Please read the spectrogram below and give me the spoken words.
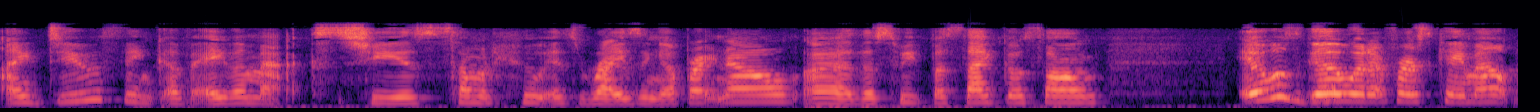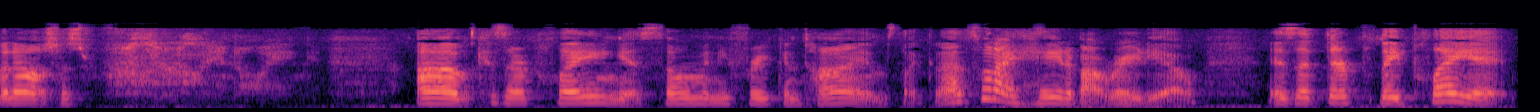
I do think of Ava Max. She is someone who is rising up right now. Uh, the Sweet But Psycho song, it was good when it first came out, but now it's just really really annoying because they're playing it so many freaking times. Like that's what I hate about radio is that they are they play it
